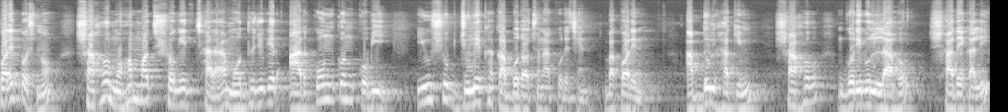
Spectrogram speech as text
পরের প্রশ্ন, শাহ মোহাম্মদ শগীর ছাড়া মধ্যযুগের আর কোন কোন কবি ইউসুফ জুলেখা কাব্য রচনা করেছেন বা করেন? আব্দুল হাকিম, শাহ গরিবুল্লাহ, সাদেক আলী,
